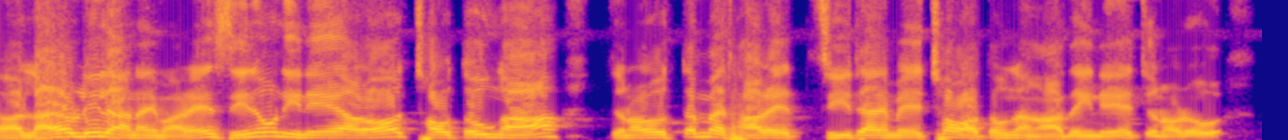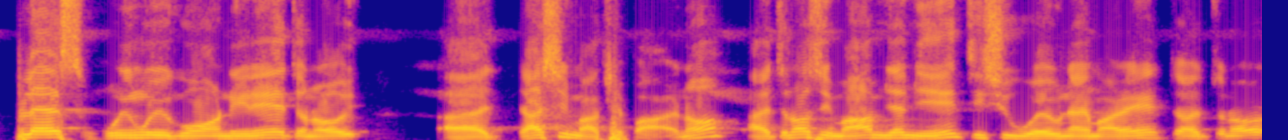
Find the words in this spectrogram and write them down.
အာလာရောက်လေးလာနိုင်ပါတယ်ဈေးနှုန်းအနေနဲ့ကတော့635ကျွန်တော်တို့သတ်မှတ်ထားတဲ့ဈေးတိုင်းပဲ635သိန်းနဲ့ကျွန်တော်တို့ plus ဝင်ငွေခွန်အနေနဲ့ကျွန်တော်တို့ အာရရှိမှာဖြစ်ပါတယ်เนาะအဲကျွန်တော်စီမှာမျက်မြင်ကြည့်ရှုဝယ်ယူနိုင်ပါတယ်ကျွန်တော်ကျွန်တော်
